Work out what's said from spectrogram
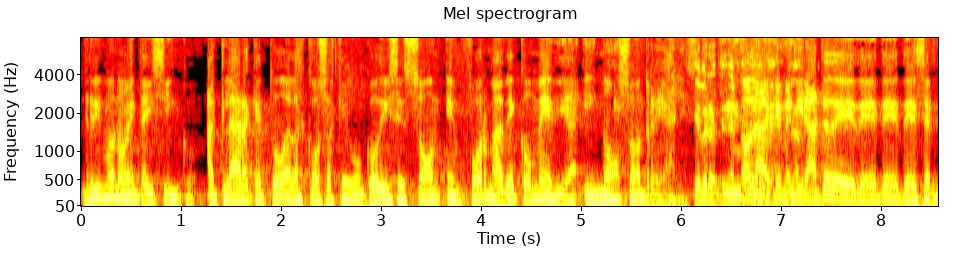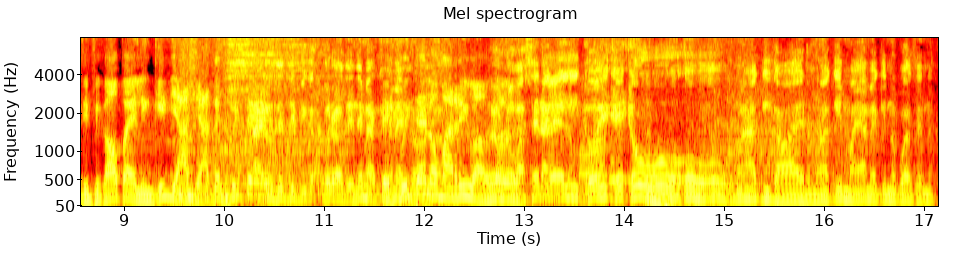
Ritmo 95 aclara que todas las cosas que Bonco dice son en forma de comedia y no son reales. Sí, pero tiene No, la que me no. tiraste de, de- de- de certificado para delinquir, ya, ya te fuiste. Hay un certificado, pero atiéndeme, atiéndeme, fuiste no, de lo no. más arriba, Pero brother. no va a ser aquí, oye, eh, oh, oh, oh, oh, no es aquí, caballero, no es aquí en Miami, aquí no puede hacer nada.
